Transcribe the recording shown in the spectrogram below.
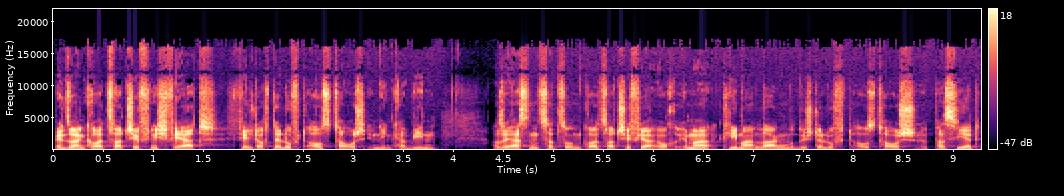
Wenn so ein Kreuzfahrtschiff nicht fährt, fehlt auch der Luftaustausch in den Kabinen. Also erstens hat so ein Kreuzfahrtschiff ja auch immer Klimaanlagen, wodurch der Luftaustausch passiert.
